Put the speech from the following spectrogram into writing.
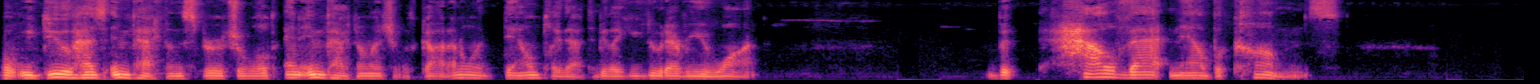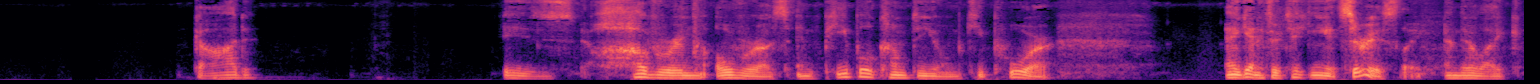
What we do has impact on the spiritual world and impact on relationship with God. I don't want to downplay that to be like you do whatever you want. But how that now becomes God is hovering over us, and people come to Yom Kippur and again, if they're taking it seriously and they're like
